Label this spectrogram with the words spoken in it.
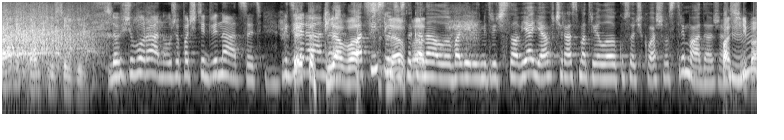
рано к нам присоединиться. Да чего рано, уже почти 12. Где Это рано? Для вас, Подписывайтесь для на вас. канал Валерия Дмитриевича Соловья. Я вчера смотрела кусочек вашего стрима даже. Спасибо,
